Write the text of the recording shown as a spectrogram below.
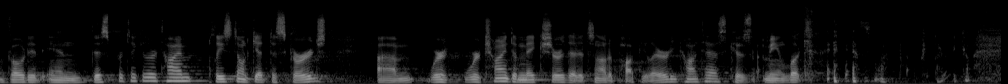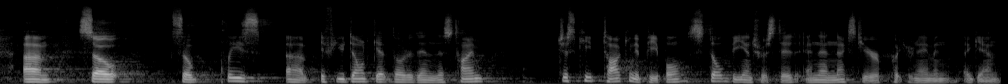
voted in this particular time, please don't get discouraged. Um, we're we're trying to make sure that it's not a popularity contest because I mean, look, it's not a popularity. Um, so so please, uh, if you don't get voted in this time, just keep talking to people, still be interested, and then next year put your name in again.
